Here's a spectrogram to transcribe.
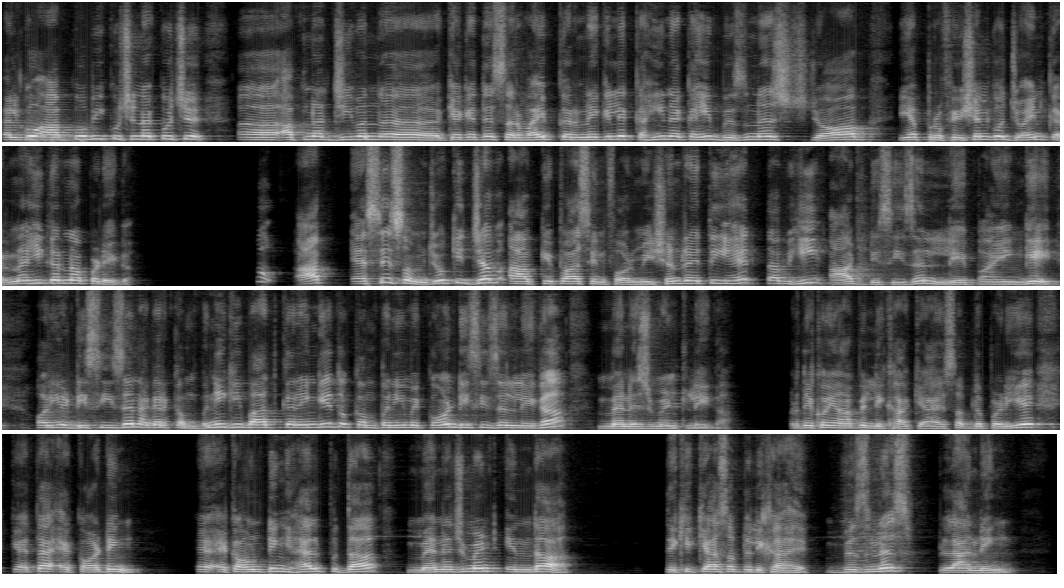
कल को आपको भी कुछ ना कुछ आ, अपना जीवन आ, क्या कहते हैं सर्वाइव करने के लिए कहीं ना कहीं बिज़नेस जॉब या प्रोफेशन को ज्वाइन करना ही करना पड़ेगा। आप ऐसे समझो कि जब आपके पास इंफॉर्मेशन रहती है तब ही आप डिसीज़न ले पाएँगे। और ये डिसीज़न अगर कंपनी की बात करेंगे तो कंपनी में कौन डिसीज़न लेगा? मैनेजमेंट लेगा। और देखो यहाँ पे लिखा क्या है, शब्द पढ़िए। कहता है according accounting help the management in the देखिए क्या शब्द लिखा है? Business planning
